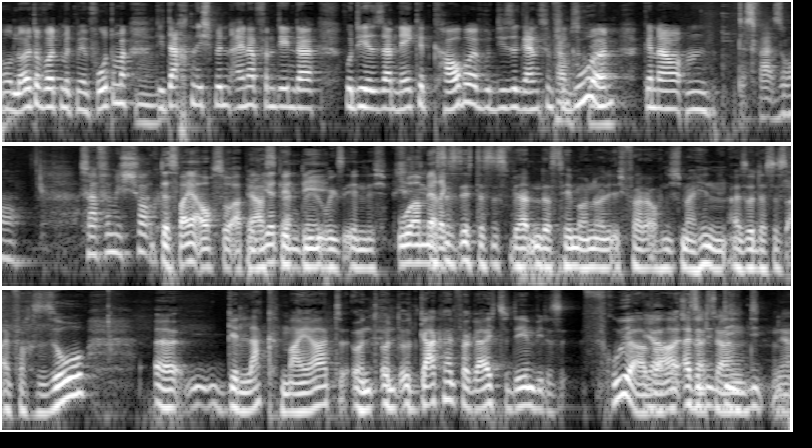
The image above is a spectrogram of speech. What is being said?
Und Leute wollten mit mir ein Foto machen. Die dachten, ich bin einer von denen da, wo dieser Naked Cowboy, wo diese ganzen Figuren, genau, das war so, das war für mich Schock. Das war ja auch so Ja, es appelliert geht an mir die übrigens ähnlich. Uramerik- Das ist, das ist, wir hatten das Thema nur, ich fahre da auch nicht mal hin. Also das ist einfach so äh, gelackmeiert und, und, und gar kein Vergleich zu dem, wie das früher Ja, war. Also die, die, die, Ja.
